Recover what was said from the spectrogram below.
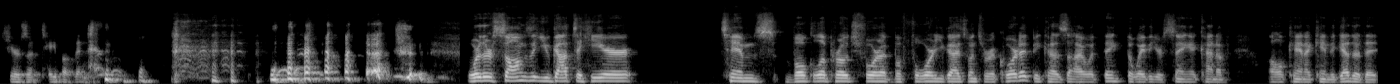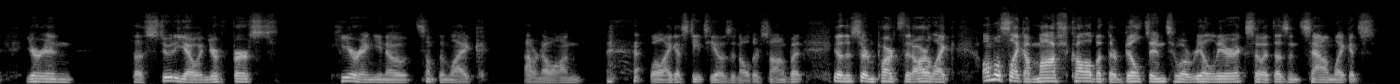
here's a tape of it. Were there songs that you got to hear Tim's vocal approach for it before you guys went to record it? Because I would think the way that you're saying it kind of all kind of came together that you're in the studio and your first hearing, you know, something like I don't know on well, I guess DTO is an older song, but you know, there's certain parts that are like almost like a mosh call, but they're built into a real lyric, so it doesn't sound like it's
